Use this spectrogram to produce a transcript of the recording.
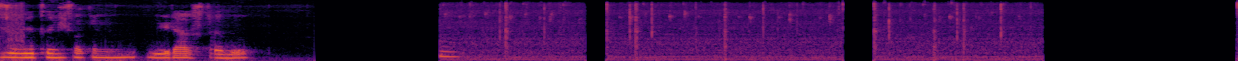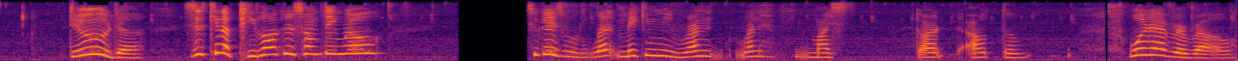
these are playing fucking weird ass double. Dude, uh, is this kid a P-lock or something, bro? Two guys were let making me run run my guard out the whatever, bro.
